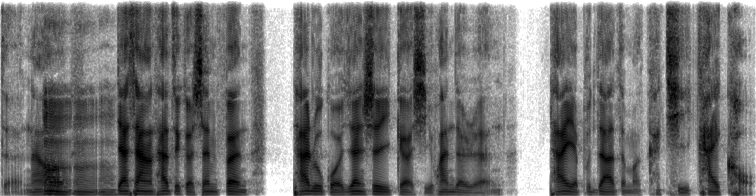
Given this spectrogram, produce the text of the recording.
的，然后加上他这个身份，他如果认识一个喜欢的人，他也不知道怎么开启开口。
